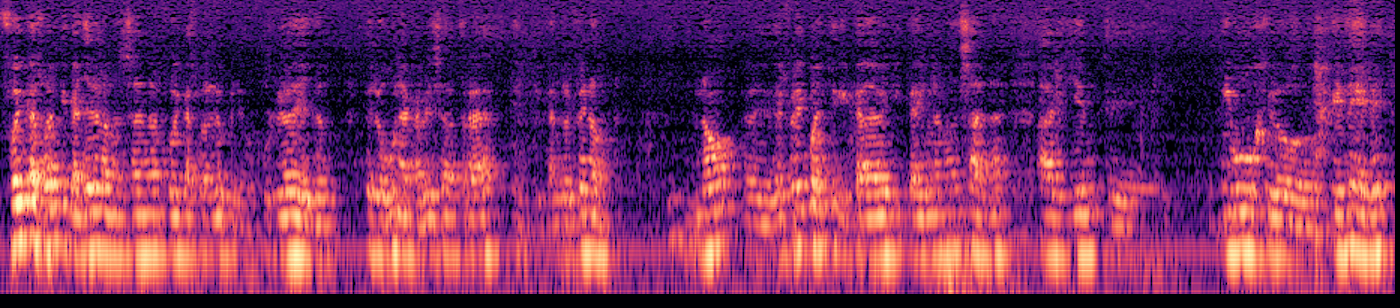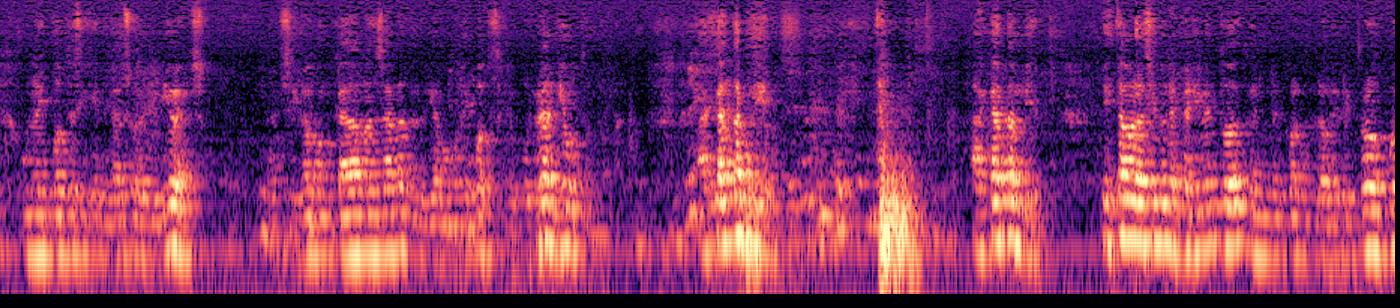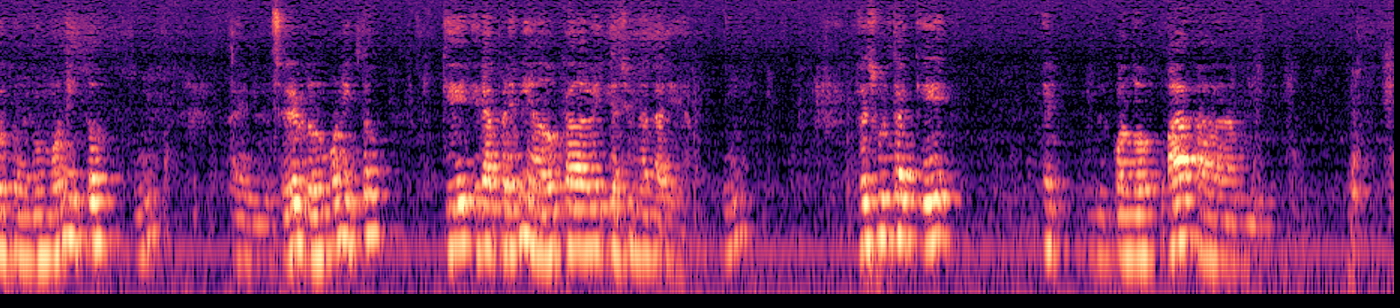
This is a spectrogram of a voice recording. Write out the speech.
Fue casual que cayera la manzana, fue casual lo que les ocurrió a ellos, pero una cabeza atrás explicando el fenómeno no eh, es frecuente que cada vez que cae una manzana alguien eh, dibuje o genere una hipótesis general sobre el universo. Si no, con cada manzana tendríamos una hipótesis. que ocurrió a Newton. Acá también. Acá también. Estaban haciendo un experimento con los electrodos puestos en un monito, en el cerebro de un monito, que era premiado cada vez que hacía una tarea resulta que cuando va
